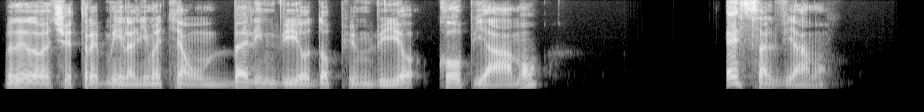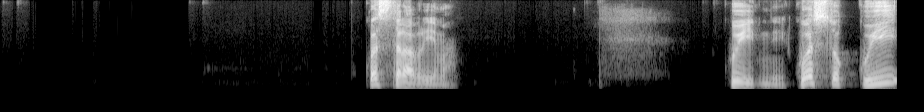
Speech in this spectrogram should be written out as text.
vedete dove c'è 3000, gli mettiamo un bel invio, doppio invio, copiamo e salviamo. Questa è la prima. Quindi questo qui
